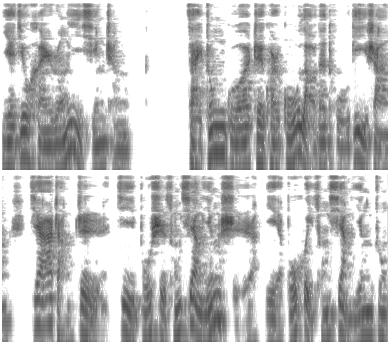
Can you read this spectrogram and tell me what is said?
也就很容易形成。在中国这块古老的土地上，家长制既不是从项英始，也不会从项英终。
